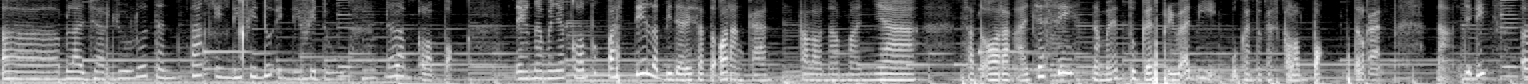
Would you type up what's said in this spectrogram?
uh, belajar dulu tentang individu-individu dalam kelompok. Yang namanya kelompok pasti lebih dari satu orang kan? Kalau namanya satu orang aja sih namanya tugas pribadi bukan tugas kelompok betul kan? Nah jadi e,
